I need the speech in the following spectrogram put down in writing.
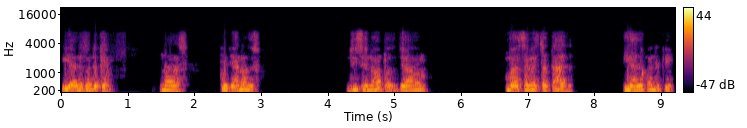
Y ya de cuenta que nas, pues ya nos dice, no, pues ya va a ser estatal. Y ya de cuenta que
